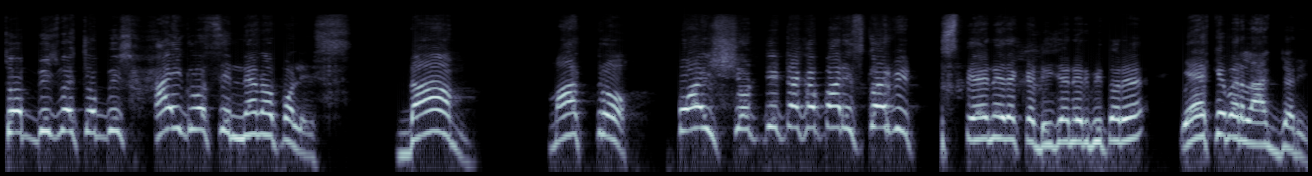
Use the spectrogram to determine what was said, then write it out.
চব্বিশ বাই চব্বিশ হাই গ্লোসি দাম মাত্র পঁয়ষট্টি টাকা পার স্কোয়ার ফিট স্পেনের একটা ডিজাইনের ভিতরে একেবারে লাক্সারি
